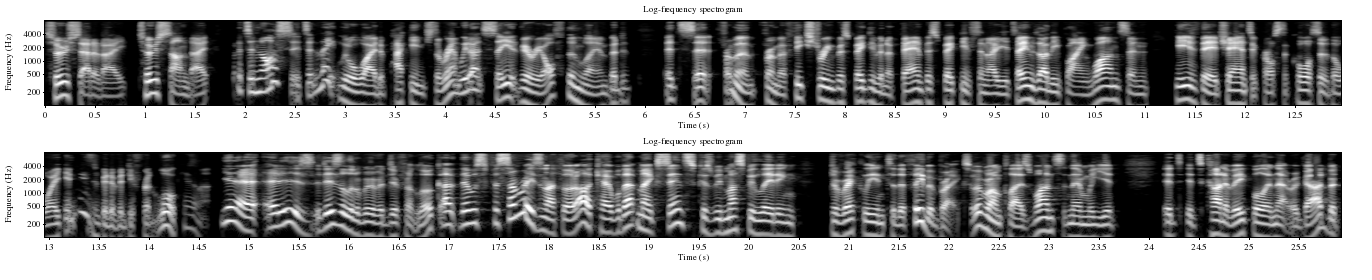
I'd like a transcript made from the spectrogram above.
two Saturday, two Sunday, but it's a nice, it's a neat little way to package the round. We don't see it very often, Liam, but it, it's uh, from a from a fixturing perspective and a fan perspective to know your team's only playing once and here's their chance across the course of the weekend. It's a bit of a different look, isn't it? Yeah, it is. It is a little bit of a different look. I, there was for some reason I thought, oh, okay, well that makes sense because we must be leading directly into the FIBA break, so everyone plays once and then we get it's it's kind of equal in that regard. But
